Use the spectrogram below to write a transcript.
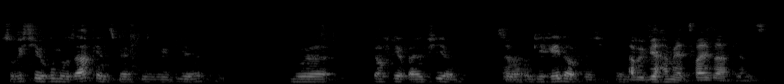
so richtige Homo sapiens Menschen, so wie wir. Nur laufen die auf allen Vieren. So, Ja. und die reden auch nicht. Und Aber wir haben ja zwei Sapiens.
